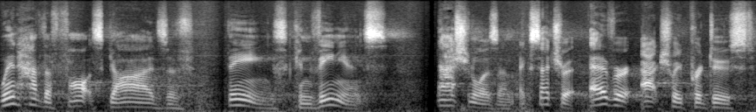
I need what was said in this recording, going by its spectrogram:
When have the false gods of things, convenience, nationalism, etc., ever actually produced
